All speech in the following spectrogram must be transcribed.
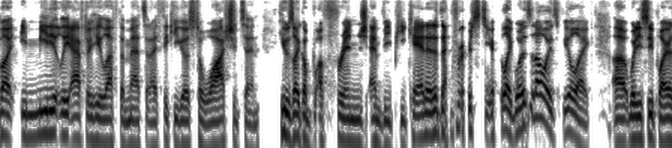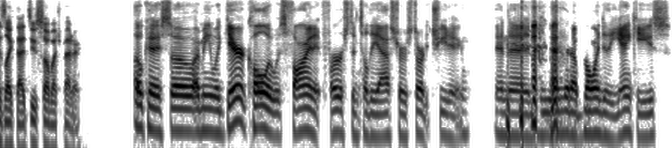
but immediately after he left the Mets, and I think he goes to Washington, he was like a, a fringe MVP candidate that first year. Like, what does it always feel like uh, when you see players like that do so much better? Okay, so I mean, with Gerrit Cole, it was fine at first until the Astros started cheating, and then he ended up going to the Yankees,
